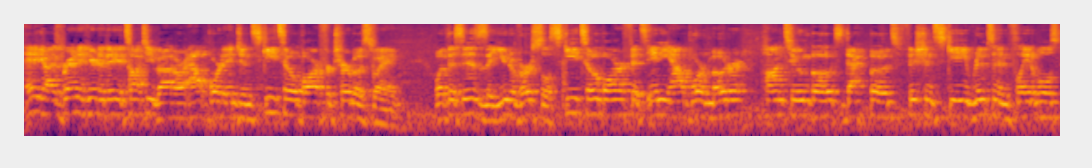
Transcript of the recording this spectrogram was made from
Hey guys, Brandon here today to talk to you about our outboard engine ski tow bar for turbo swing. What this is is a universal ski tow bar, fits any outboard motor, pontoon boats, deck boats, fish and ski, ribs and inflatables.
